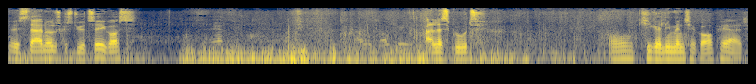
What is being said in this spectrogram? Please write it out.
hvis der er noget, du skal styre til, ikke også? Ja. Alles godt. Og kigger lige, mens jeg går op her, at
